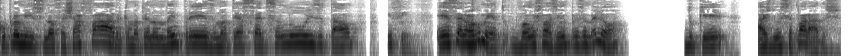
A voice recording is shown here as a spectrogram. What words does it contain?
Compromisso, não fechar a fábrica, manter o nome da empresa, manter a sede de São Luís e tal. Enfim, esse era o argumento. Vamos fazer uma empresa melhor do que as duas separadas.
